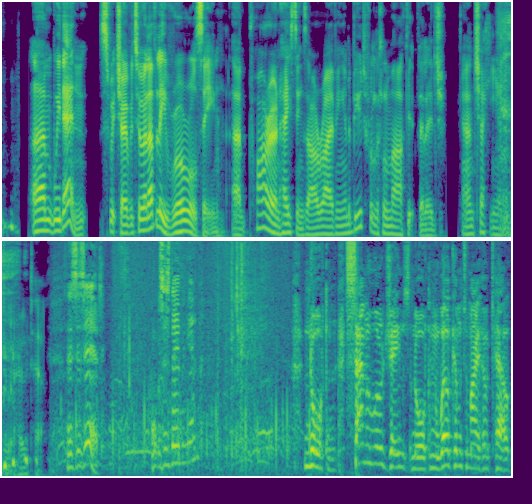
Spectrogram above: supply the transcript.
um, we then switch over to a lovely rural scene. Uh, Poirot and Hastings are arriving in a beautiful little market village and checking in into a hotel. This is it. What was his name again? Norton, Samuel James Norton, welcome to my hotel.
